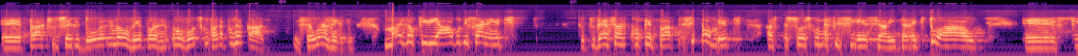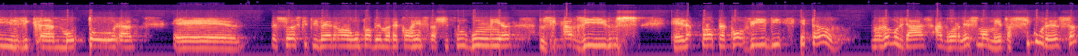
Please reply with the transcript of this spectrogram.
é, para que o servidor ele não venha, por exemplo, não vou descontar de aposentado. Isso é um exemplo. Mas eu queria algo diferente, que eu pudesse contemplar principalmente as pessoas com deficiência intelectual, é, física, motora, é, pessoas que tiveram algum problema decorrência da chikungunya, do zika vírus, é, da própria Covid. Então, nós vamos dar agora, nesse momento, a segurança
